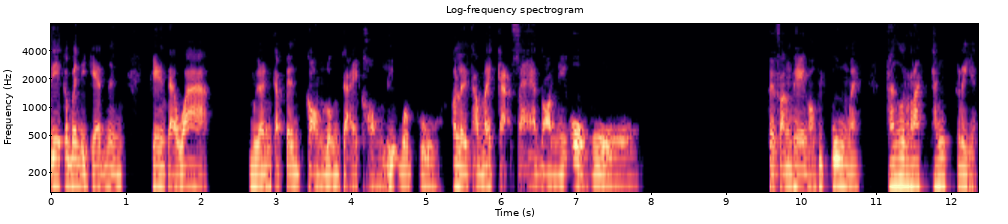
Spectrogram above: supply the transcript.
นี้ก็เป็นอีกเคสหนึ่งเพียงแต่ว่าเหมือนกับเป็นกล่องดวงใจของลิเวอร์พูลก็เลยทำให้กระแสตอนนี้โอ้โหเคยฟังเพลงของพี่กุ้งไหมทั้งรักทั้งเกลียด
